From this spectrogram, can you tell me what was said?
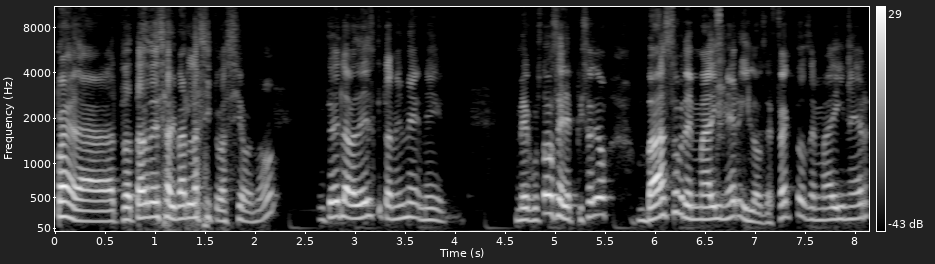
para tratar de salvar la situación, ¿no? Entonces la verdad es que también me, me me gustó, o sea, el episodio va sobre Mariner y los defectos de Mariner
